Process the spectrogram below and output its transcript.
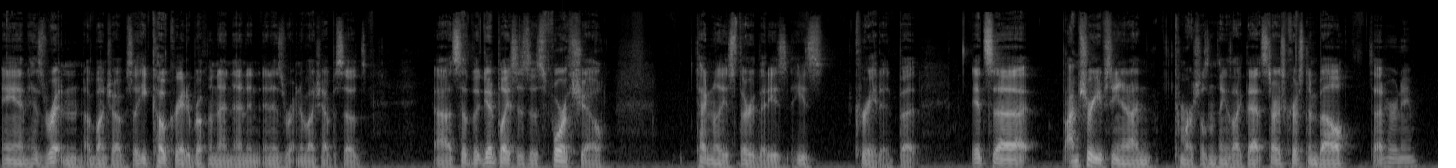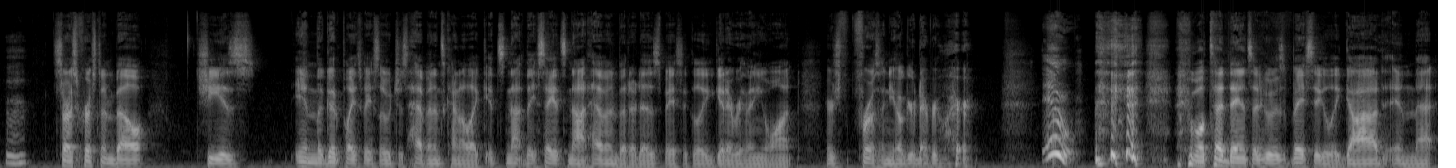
and has written a bunch of episodes. He co-created Brooklyn Nine Nine and, and has written a bunch of episodes. Uh, so the Good Places is his fourth show, technically his third that he's he's created, but it's uh I'm sure you've seen it on commercials and things like that. Stars Kristen Bell. Is that her name? Mm-hmm. Stars Kristen Bell. She is in the good place basically, which is heaven. It's kind of like it's not. They say it's not heaven, but it is basically. You get everything you want. There's frozen yogurt everywhere. Ew. well, Ted Danson, who is basically God in that,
